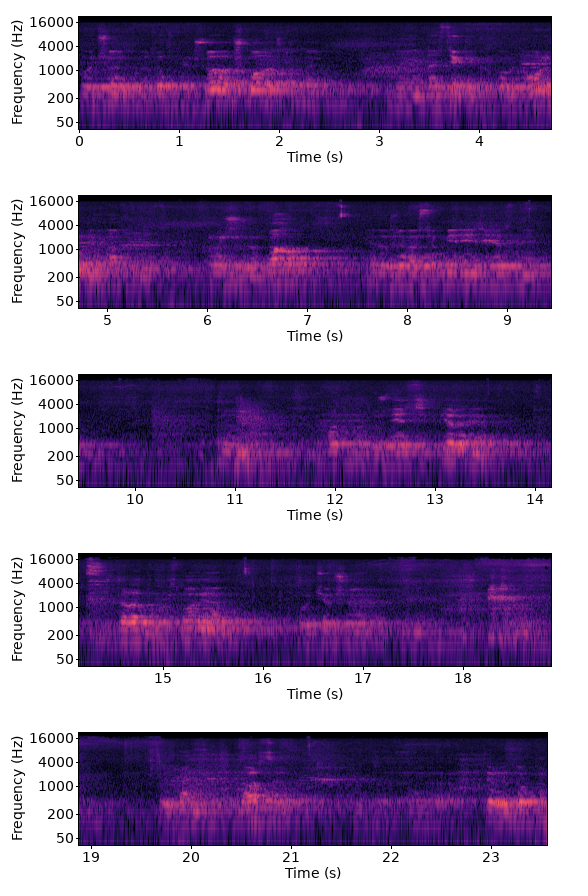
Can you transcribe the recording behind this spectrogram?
получилась философская школа, школа, что мы достигли какого-то уровня, здесь хороший журнал, уже во всем мире известный. Вот у нас уже есть первые доктора богословия, получившие признание государства, первый доктор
